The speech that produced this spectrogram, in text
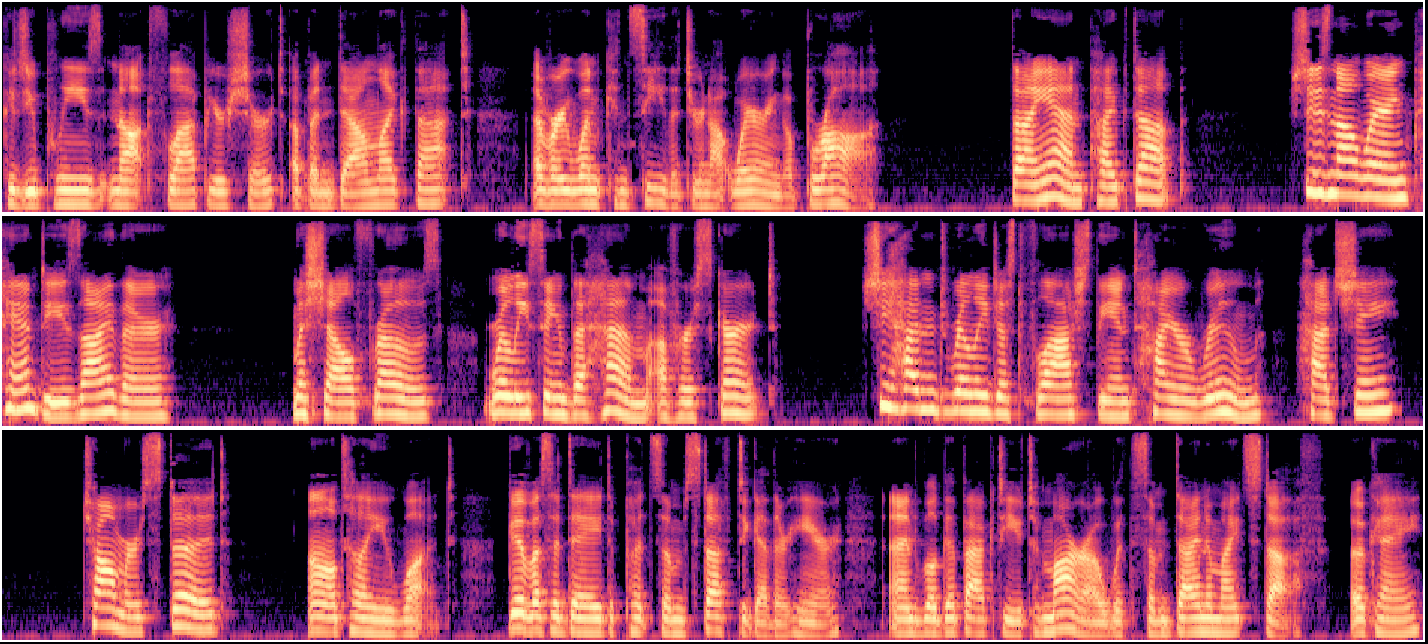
could you please not flap your shirt up and down like that? Everyone can see that you're not wearing a bra. Diane piped up. She's not wearing panties either. Michelle froze, releasing the hem of her skirt. She hadn't really just flashed the entire room, had she? Chalmers stood. I'll tell you what. Give us a day to put some stuff together here, and we'll get back to you tomorrow with some dynamite stuff, okay?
